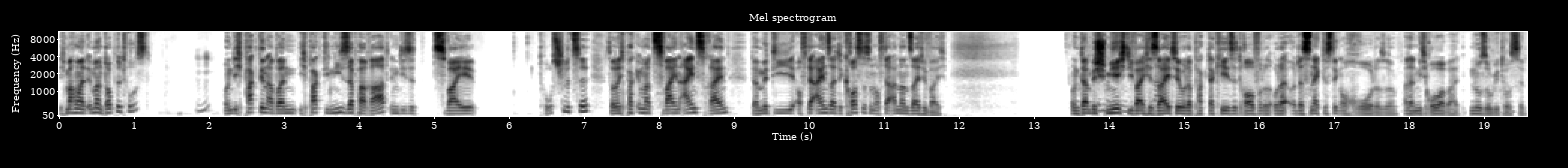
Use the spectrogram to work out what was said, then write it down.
ich mache halt immer einen Doppeltoast. Und ich pack den aber, ich pack die nie separat in diese zwei Toastschlitze, sondern ich pack immer zwei in eins rein, damit die auf der einen Seite kross ist und auf der anderen Seite weich. Und dann beschmiere ich die weiche. Seite oder pack da Käse drauf oder, oder, oder snack das Ding auch roh oder so. Oder nicht roh, aber halt nur so getoastet.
